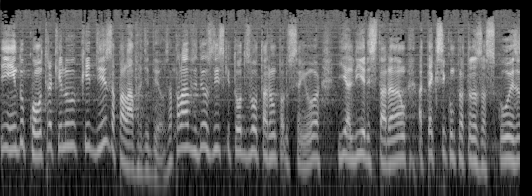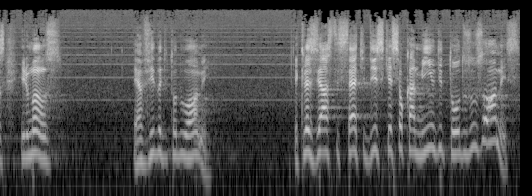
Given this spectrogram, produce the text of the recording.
e indo contra aquilo que diz a palavra de Deus. A palavra de Deus diz que todos voltarão para o Senhor e ali eles estarão até que se cumpra todas as coisas. Irmãos, é a vida de todo homem. Eclesiastes 7 diz que esse é o caminho de todos os homens.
